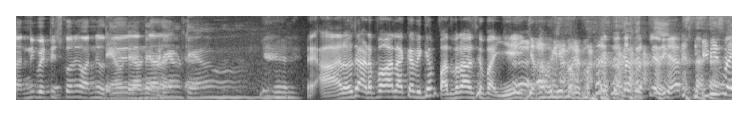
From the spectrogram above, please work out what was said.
అన్ని పెట్టించుకొని అన్ని వదిలేయలేను కదా. ఇంకా." ఆ రోజు అడపోవాలక్క మీకు పద్మరాజు చెప్ప ఏ it is my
